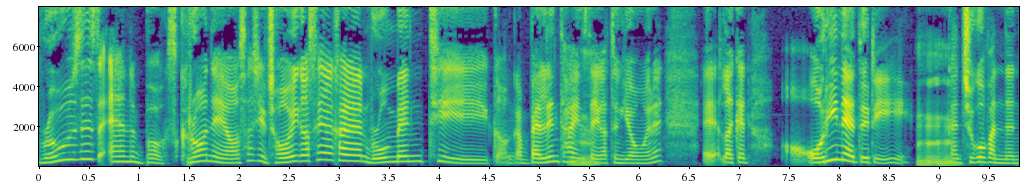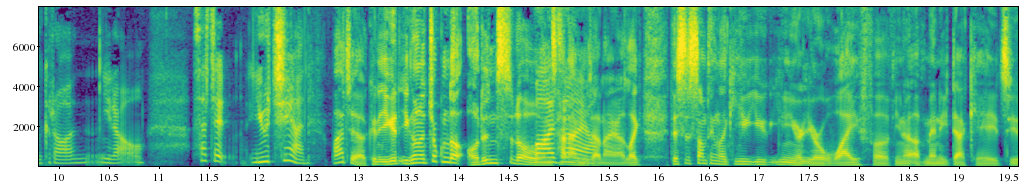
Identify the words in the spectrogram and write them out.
Roses and books. 그러네요. 사실 저희가 생각하는 로맨틱, 그러니까 발렌타인스데이 같은 경우에는 에, like an 어린애들이 약간 주고받는 그런, you know, 사실 유치한 맞아요. 근데 이거 이거는 조금 더 어른스러운 맞아요. 사랑이잖아요. Like this is something like you you you're, you're a wife of you know of many decades. You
